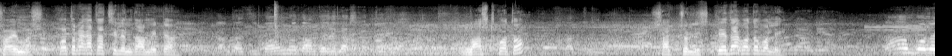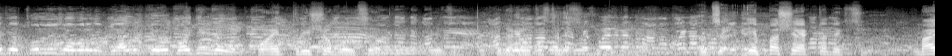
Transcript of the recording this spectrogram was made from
ছয় মাসে। কত টাকা চাচ্ছিলেন দাম এটা? লাস্ট সাতচল্লিশ। কত? সাতচল্লিশ। ক্রেতা কত বলে? দাম বলে কেউ চল্লিশও বলে কেউ বিয়াল্লিশ কেউ পঁয়ত্রিশও বলে। পঁয়ত্রিশশো বলছে। আচ্ছা এ একটা দেখছি। ভাই,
